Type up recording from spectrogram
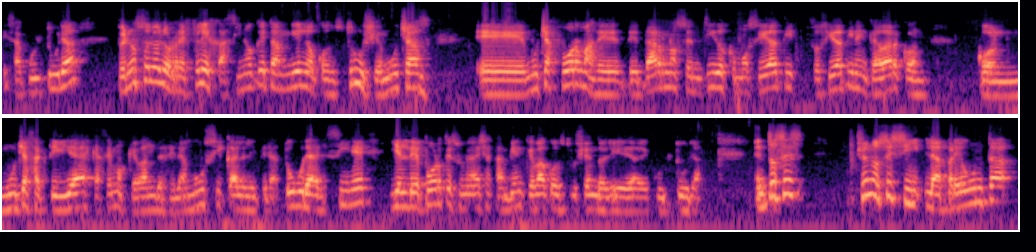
esa cultura, pero no solo lo refleja, sino que también lo construye. Muchas, eh, muchas formas de, darnos sentidos como sociedad, sociedad tienen que ver con, con muchas actividades que hacemos que van desde la música, la literatura, el cine, y el deporte es una de ellas también que va construyendo la idea de cultura. Entonces, yo no sé si la pregunta,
